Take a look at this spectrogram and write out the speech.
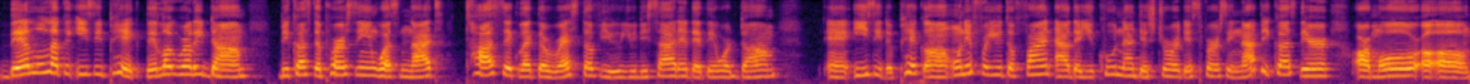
they look like an easy pick. They look really dumb because the person was not toxic like the rest of you. You decided that they were dumb and easy to pick on, only for you to find out that you could not destroy this person, not because there are more, uh, uh,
